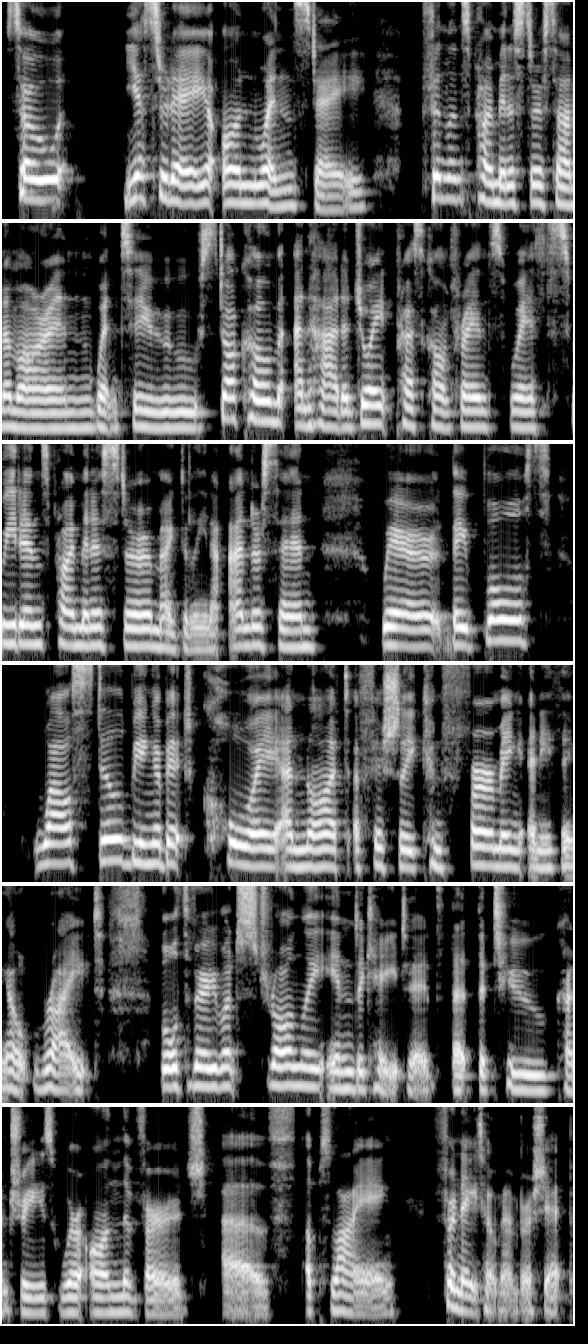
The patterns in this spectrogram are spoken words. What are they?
So, yesterday on Wednesday, Finland's Prime Minister Sanna Marin went to Stockholm and had a joint press conference with Sweden's Prime Minister Magdalena Andersson, where they both, while still being a bit coy and not officially confirming anything outright, both very much strongly indicated that the two countries were on the verge of applying for NATO membership.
